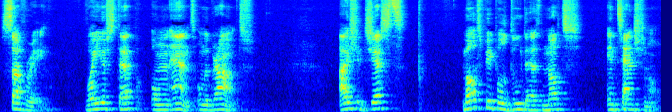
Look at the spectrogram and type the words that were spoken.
suffering. When you step on an ant on the ground, I suggest most people do that not intentional.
